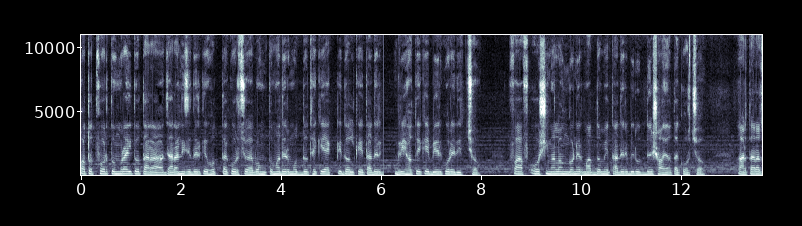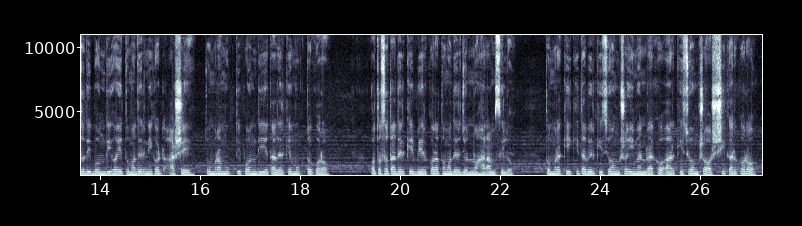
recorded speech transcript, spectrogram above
অতঃপর তোমরাই তো তারা, যারা নিজেদেরকে হত্যা করছ এবং তোমাদের মধ্য থেকে একটি দলকে তাদের গৃহ থেকে বের করে দিচ্ছ। ফাফ ও সীমালঙ্ঘনের মাধ্যমে তাদের বিরুদ্ধে সহায়তা করছ। আর তারা যদি বন্দী হয়ে তোমাদের নিকট আসে, তোমরা মুক্তিপণ দিয়ে তাদেরকে মুক্ত করো। অথচ তাদেরকে বের করা তোমাদের জন্য হারাম ছিল। তোমরা কি কিতাবের কিছু অংশ ইমান রাখো আর কিছু অংশ অস্বীকার করো?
